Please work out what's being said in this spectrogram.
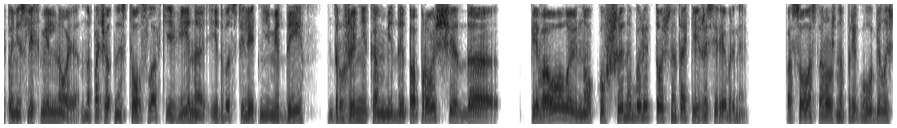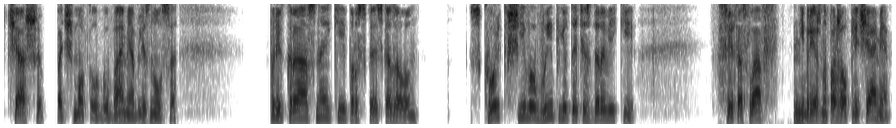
понесли хмельное, на почетный стол сладкие вина и двадцатилетние меды — Дружинникам меды попроще, да пивоолой, но кувшины были точно такие же, серебряные. Посол осторожно пригубил из чаши, почмокал губами, облизнулся. — Прекрасная кипрская, — сказал он. — Сколько ж его выпьют эти здоровяки? Святослав небрежно пожал плечами.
